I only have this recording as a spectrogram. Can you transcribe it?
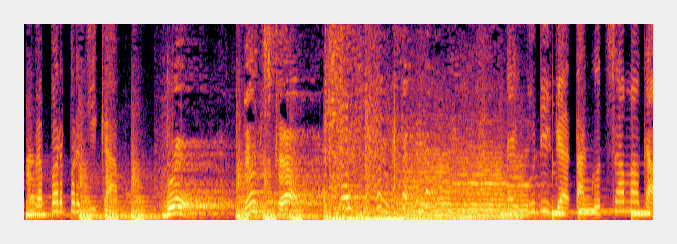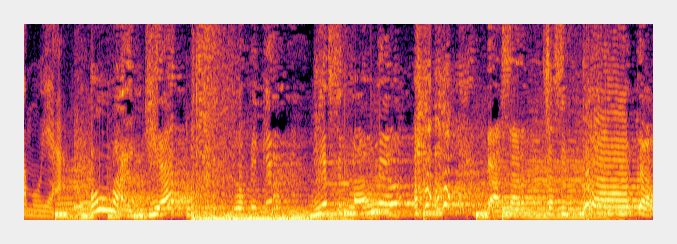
Leper pergi kamu. Bro, that's scam. Eh Budi gak takut sama kamu ya? Oh my god, gue pikir dia si Mamil. Dasar saksi badak.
